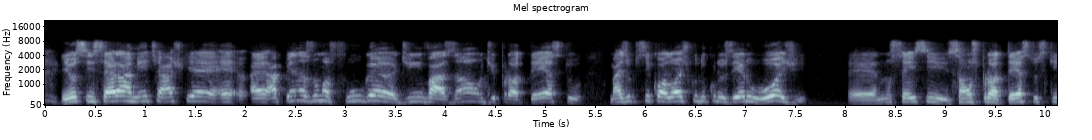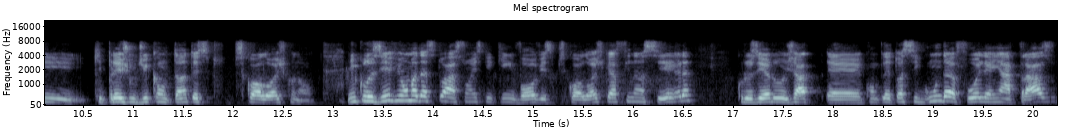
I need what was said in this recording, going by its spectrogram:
eu sinceramente acho que é, é, é, apenas uma fuga de invasão, de protesto, mas o psicológico do Cruzeiro hoje é, não sei se são os protestos que, que prejudicam tanto esse psicológico, não. Inclusive, uma das situações que, que envolve esse psicológico é a financeira. O Cruzeiro já é, completou a segunda folha em atraso.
